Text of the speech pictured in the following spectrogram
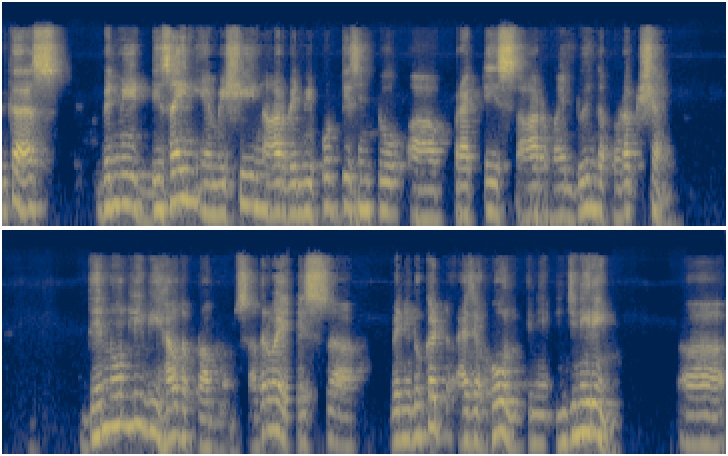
Because when we design a machine or when we put this into uh, practice or while doing the production, then only we have the problems. Otherwise, uh, when you look at as a whole in engineering, uh,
